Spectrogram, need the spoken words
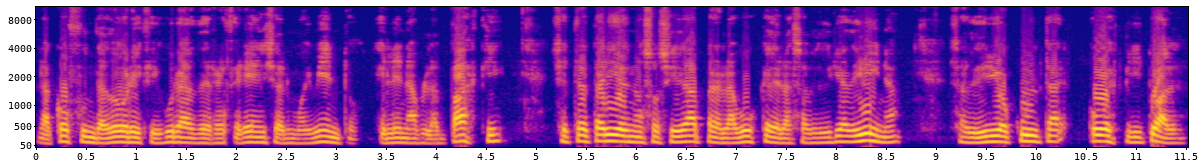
la cofundadora y figura de referencia del movimiento, Elena Blavatsky, se trataría de una sociedad para la búsqueda de la sabiduría divina, sabiduría oculta o espiritual,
